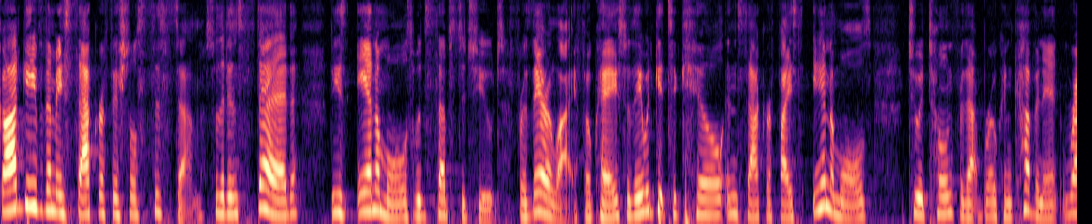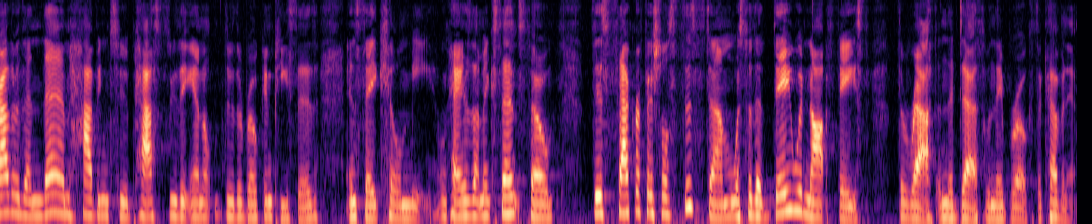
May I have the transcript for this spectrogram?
God gave them a sacrificial system so that instead these animals would substitute for their life, okay? So they would get to kill and sacrifice animals to atone for that broken covenant rather than them having to pass through the, anim- through the broken pieces and say, kill me, okay? Does that make sense? So this sacrificial system was so that they would not face the wrath and the death when they broke the covenant.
